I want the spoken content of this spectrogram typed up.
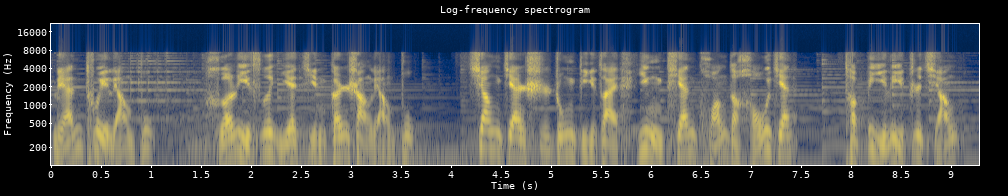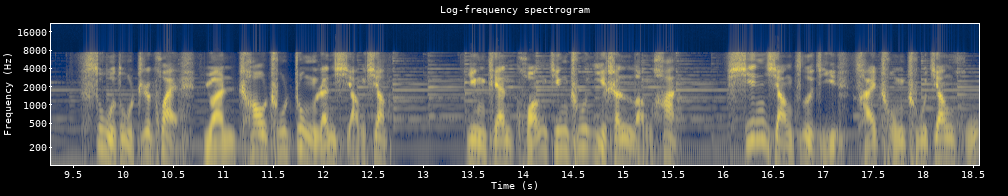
连退两步，何丽丝也紧跟上两步，枪尖始终抵在应天狂的喉间。他臂力之强，速度之快，远超出众人想象。应天狂惊出一身冷汗，心想自己才重出江湖，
